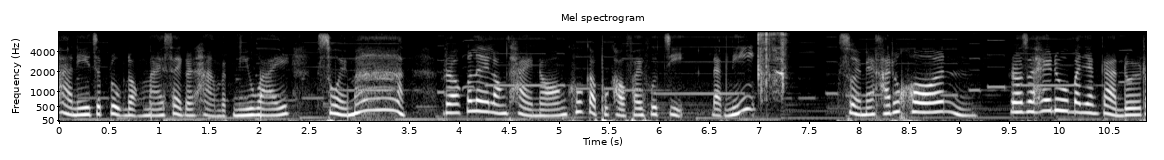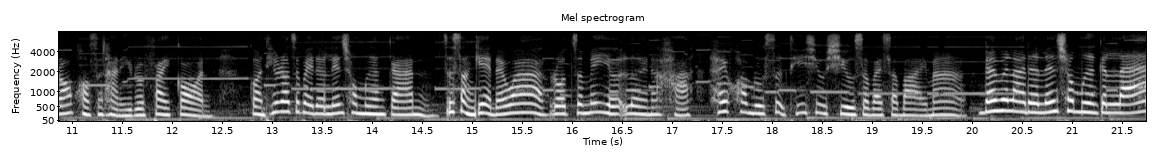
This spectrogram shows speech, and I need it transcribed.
ถานีจะปลูกดอกไม้ใส่กระถางแบบนี้ไว้ สวยมาก เราก็เลยลองถ่ายน้องคู่กับภูเขาไฟฟูจิ แบบนี้ สวยไหมคะทุกคน เราจะให้ดูบรรยากาศโดยรอบของสถานีรถไฟก่อนก่อนที่เราจะไปเดินเล่นชมเมืองกัน จะสังเกตได้ว่ารถจะไม่เยอะเลยนะคะ ให้ความรู้สึกที่ชิลๆสบายๆมาก ได้เวลาเดินเล่นชมเมืองกันแล้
